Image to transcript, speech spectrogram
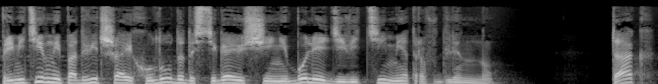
примитивный подвид шайхулуда, достигающий не более 9 метров в длину. Так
